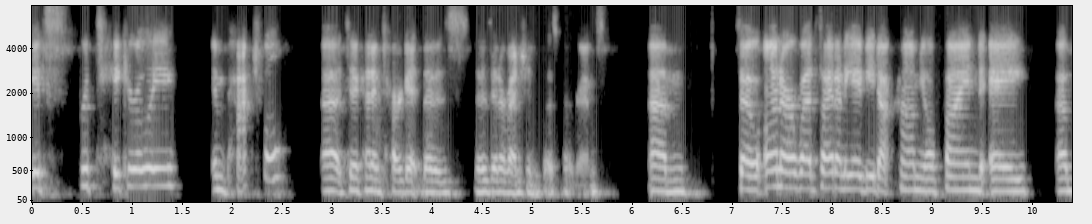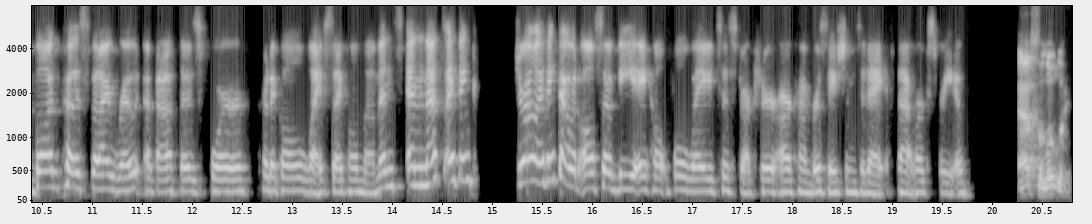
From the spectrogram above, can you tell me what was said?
it's particularly impactful uh, to kind of target those those interventions, those programs. Um, so on our website on eab.com, you'll find a a blog post that I wrote about those four critical life cycle moments. And that's, I think, Jarrell, I think that would also be a helpful way to structure our conversation today, if that works for you. Absolutely.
